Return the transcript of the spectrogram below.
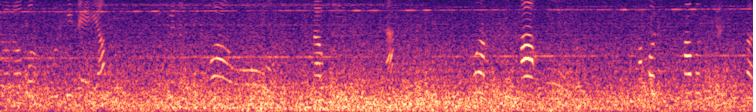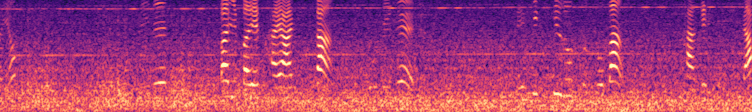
여러분 보시네요. 여기는 우아우 지나고 있습니다. 우와, 아 한번 있어요? 우리는 빨리빨리 가야 하니까 오늘은 10km 정도만 가겠습니다.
